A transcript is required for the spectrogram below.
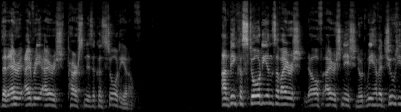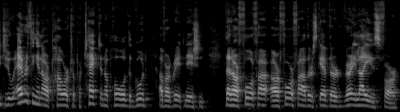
that every, Irish person is a custodian of. And being custodians of Irish, of Irish nationhood, we have a duty to do everything in our power to protect and uphold the good of our great nation that our, forefa- our forefathers gave their very lives for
